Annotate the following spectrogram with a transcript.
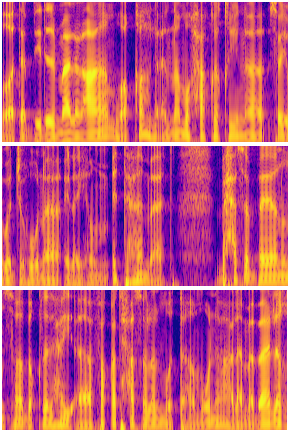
وتبديد المال العام وقال أن محققين سيوجهون إليهم اتهامات. بحسب بيان سابق للهيئة فقد حصل المتهمون على مبالغ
